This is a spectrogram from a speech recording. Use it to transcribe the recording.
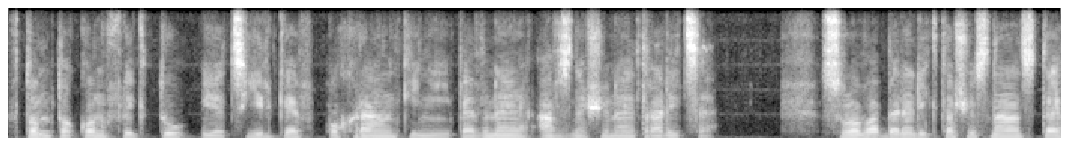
V tomto konfliktu je církev ochránkyní pevné a vznešené tradice. Slova Benedikta XVI.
